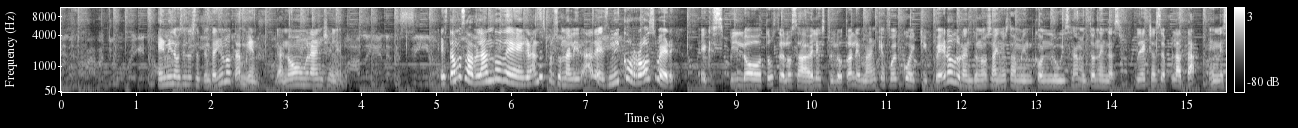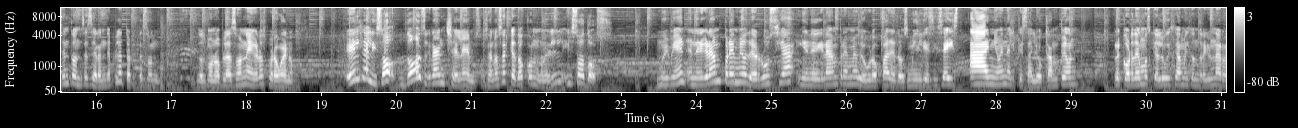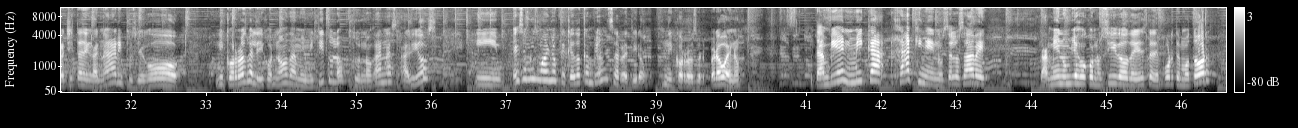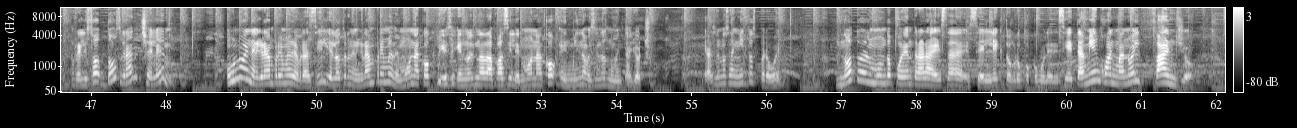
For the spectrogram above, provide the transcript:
En 1971 también ganó un gran chelem. Estamos hablando de grandes personalidades. Nico Rosberg, expiloto, usted lo sabe, el expiloto alemán que fue coequipero durante unos años también con Lewis Hamilton en las flechas de plata. En ese entonces eran de plata, ahorita son los monoplazas negros, pero bueno. Él realizó dos Grand Chelems, o sea, no se quedó con uno, él hizo dos. Muy bien, en el Gran Premio de Rusia y en el Gran Premio de Europa de 2016, año en el que salió campeón. Recordemos que Lewis Hamilton traía una rachita de ganar y pues llegó Nico Rosberg le dijo, no, dame mi título, tú no ganas, adiós. Y ese mismo año que quedó campeón se retiró Nico Rosberg. Pero bueno, también Mika Hakkinen, usted lo sabe, también un viejo conocido de este deporte motor, realizó dos Grand Chelem. Uno en el Gran Premio de Brasil y el otro en el Gran Premio de Mónaco, que fíjese que no es nada fácil en Mónaco, en 1998. Y hace unos añitos, pero bueno. No todo el mundo puede entrar a ese selecto grupo, como le decía. Y también Juan Manuel Fangio,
